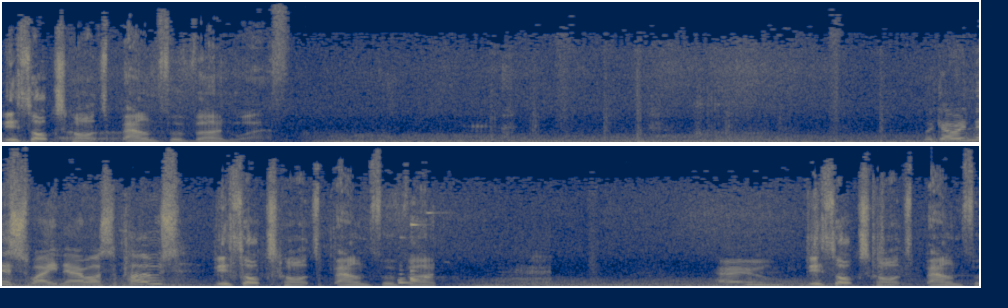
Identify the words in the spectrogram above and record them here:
This ox cart's bound for Vernworth. We're going this way now, I suppose. This ox cart's bound for Vern. This ox cart's bound for.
